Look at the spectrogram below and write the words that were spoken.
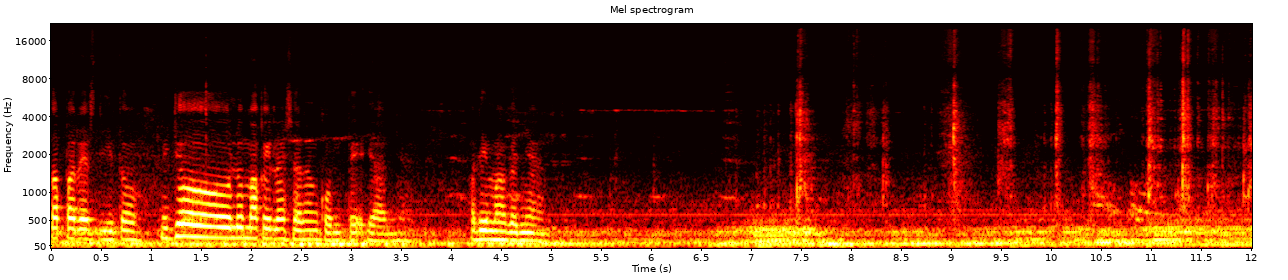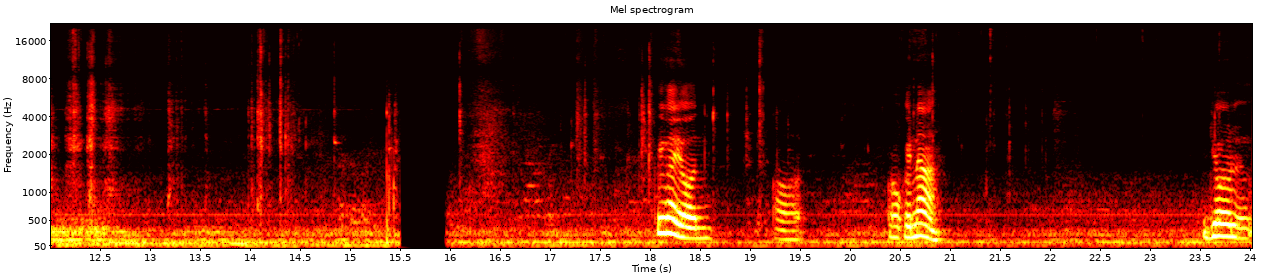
kapares dito. Medyo lumaki lang siya ng konti. Yan, yan. Pali mga ganyan. Okay ngayon, ah, okay na. Medyo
